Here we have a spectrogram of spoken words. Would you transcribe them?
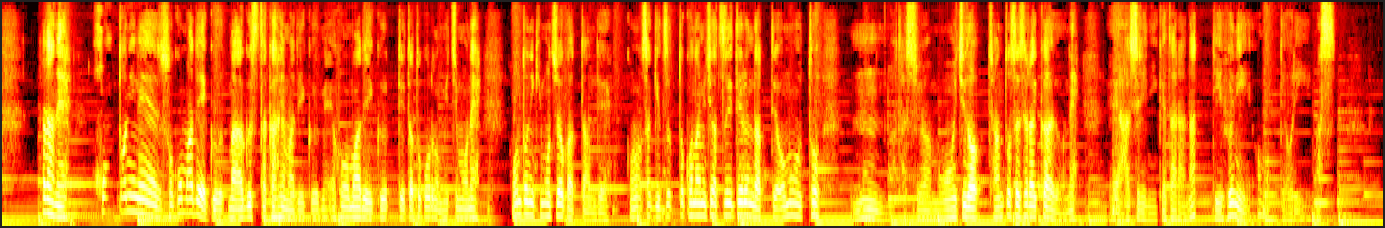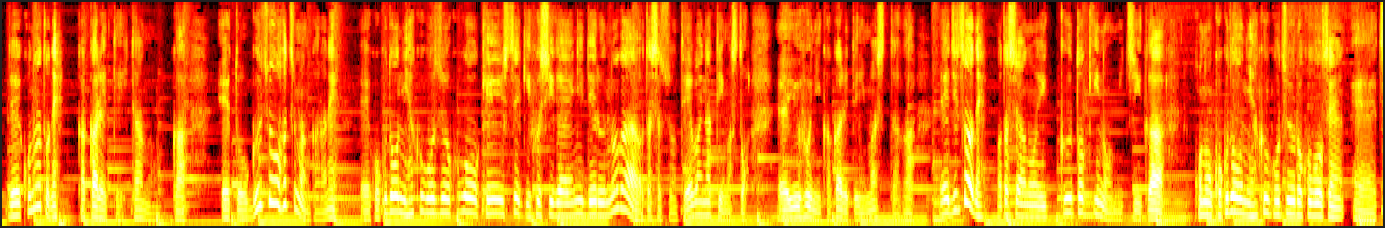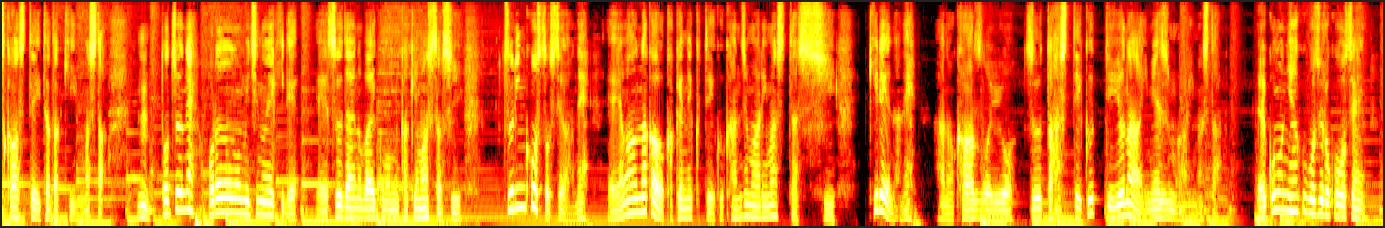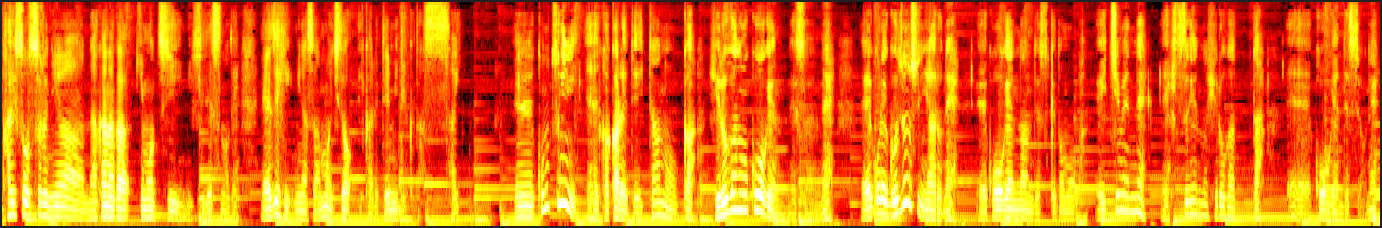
ただね、本当にね、そこまで行く、まあ、アグスタカフェまで行く、名宝まで行くっていったところの道もね、本当に気持ちよかったんで、この先ずっとこの道が続いてるんだって思うと、うん、私はもう一度、ちゃんとせせらぎ街道をね、えー、走りに行けたらなっていうふうに思っております。で、この後ね、書かれていたのが、えっ、ー、と、郡上八幡からね、えー、国道256号経由史跡府市街に出るのが私たちの定番になっていますというふうに書かれていましたが、え、実はね、私あの、行く時の道が、この国道256号線、えー、使わせていただきました。うん、途中ね、ホラドの道の駅で、えー、数台のバイクも見かけましたし、ツーリングコースとしてはね、山の中を駆け抜けていく感じもありましたし、綺麗なね、あの、川沿いをずっと走っていくっていうようなイメージもありました。えこの256号線、改装するにはなかなか気持ちいい道ですので、えー、ぜひ皆さんも一度行かれてみてください。えー、この次に、えー、書かれていたのが、昼賀野高原ですね。えー、これ、郡上市にあるね、え高原なんですけども、え一面ね、え湿原の広がった、え高原ですよね。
